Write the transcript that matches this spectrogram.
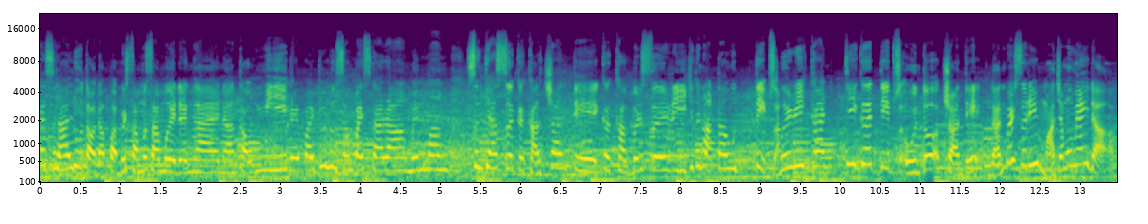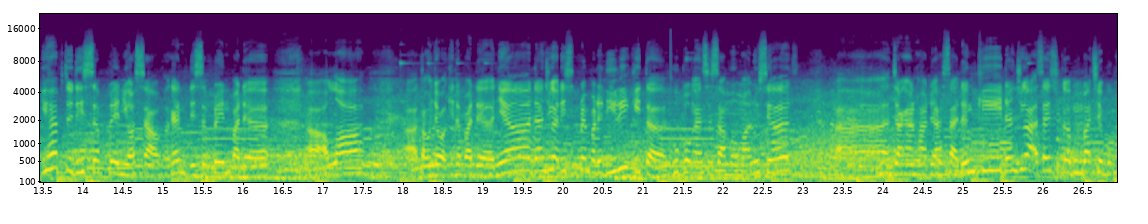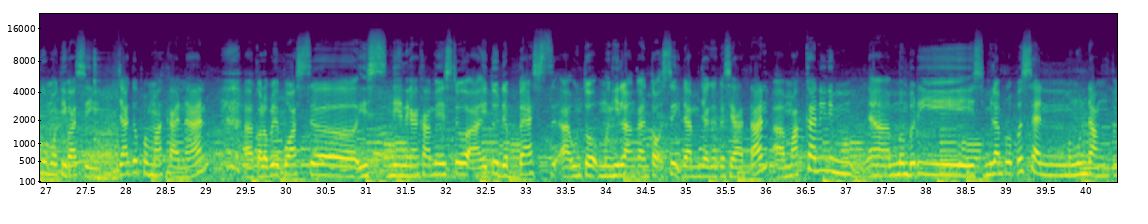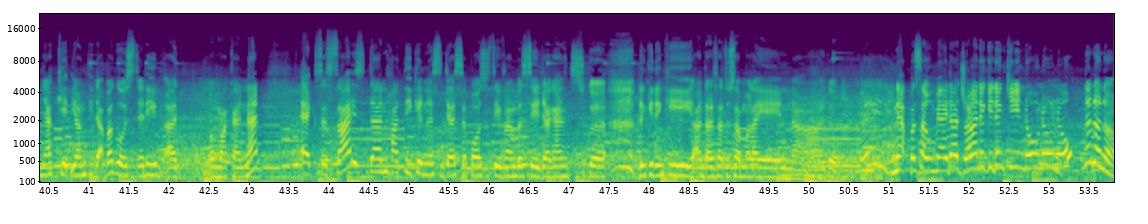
Selalu tahu dapat bersama-sama dengan uh, Kak Umi daripada dulu sampai sekarang memang sentiasa kekal cantik, kekal berseri. Kita nak tahu tips. Berikan tiga tips untuk cantik dan berseri macam Umi Aida. You have to discipline yourself, kan? Disiplin pada uh, Allah, uh, tanggungjawab kita padanya dan juga disiplin pada diri kita. Hubungan sesama manusia Uh, jangan ada hasad dengki dan juga saya suka membaca buku motivasi. Jaga pemakanan. Uh, kalau boleh puasa Isnin dengan Khamis tu uh, itu the best uh, untuk menghilangkan toksik dan menjaga kesihatan. Uh, makan ini uh, memberi 90% mengundang penyakit yang tidak bagus. Jadi uh, pemakanan exercise dan hati kena sentiasa positif dan bersih. Jangan suka dengki-dengki antara satu sama lain. Nah, itu. Nak pesan Umi Aida, jangan dengki-dengki. No, no, no. No, no, no.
